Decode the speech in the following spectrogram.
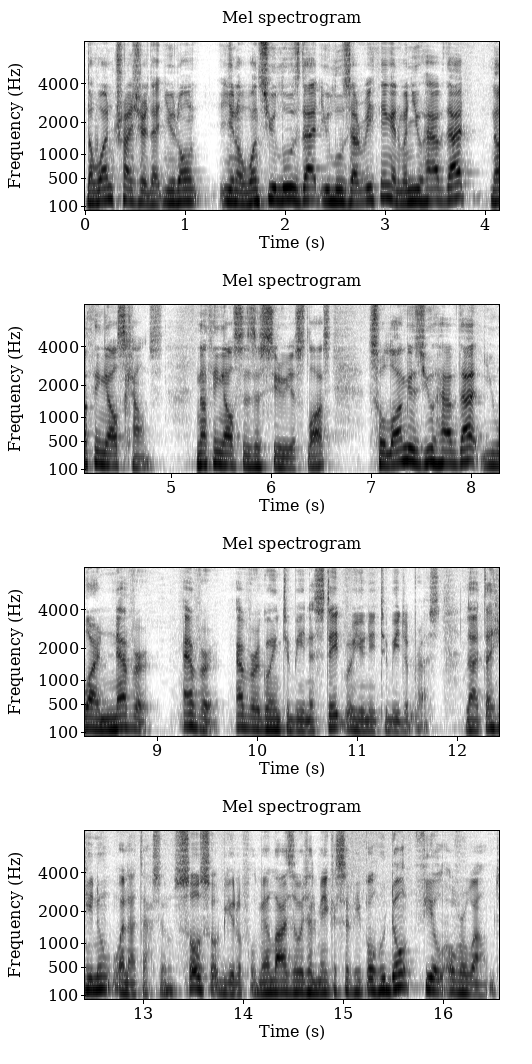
The one treasure that you don't, you know, once you lose that, you lose everything. And when you have that, nothing else counts. Nothing else is a serious loss. So long as you have that, you are never, ever, ever going to be in a state where you need to be depressed. La tahinu wa la. So, so beautiful. May Allah Azza wa make us a people who don't feel overwhelmed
